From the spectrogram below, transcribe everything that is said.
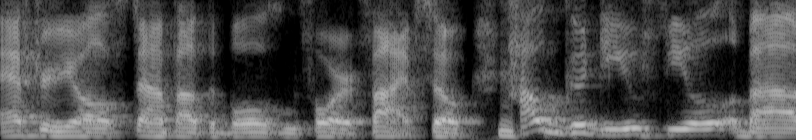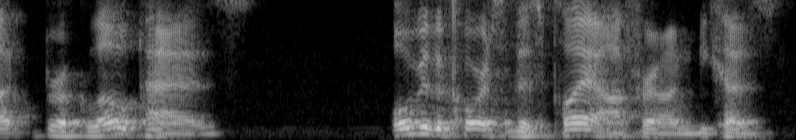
after you all stomp out the Bulls in four or five. So, hmm. how good do you feel about Brook Lopez over the course of this playoff run? Because,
